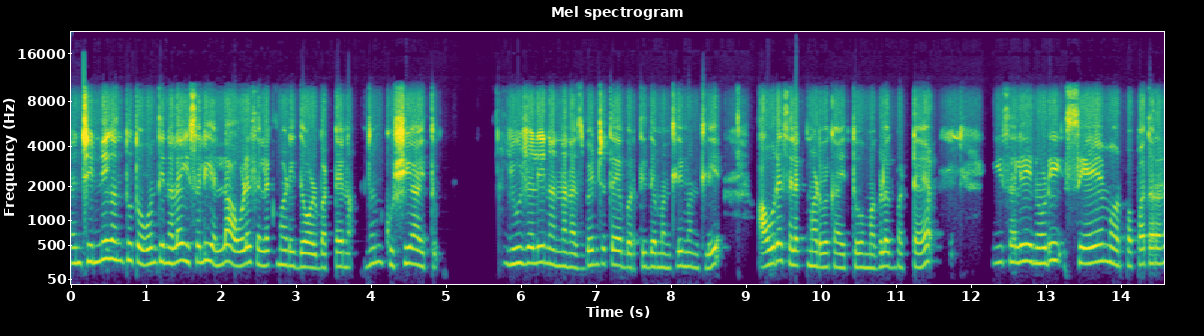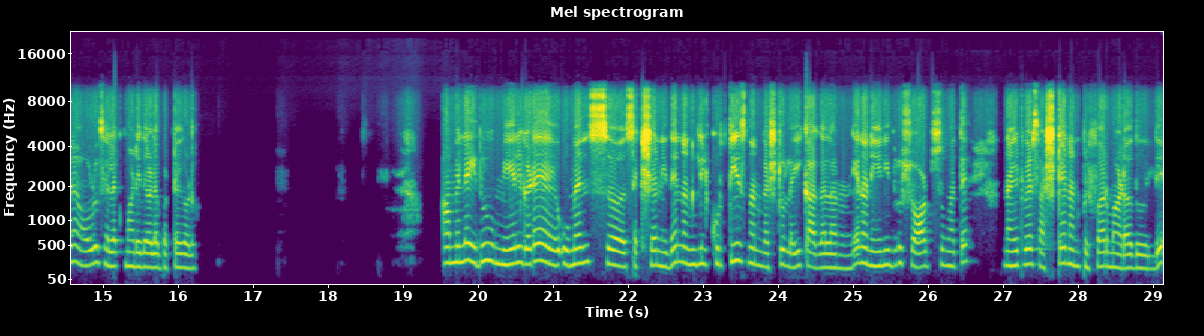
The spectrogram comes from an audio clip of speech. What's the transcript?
ನನ್ ಚಿನ್ನಿಗಂತೂ ತಗೊಂತೀನಲ್ಲ, ಈ ಸಲ ಎಲ್ಲ ಅವಳೇ ಸೆಲೆಕ್ಟ್ ಮಾಡಿದ್ದೆ ಅವಳ ಬಟ್ಟೆನ. ನನ್ ಖುಷಿ ಆಯ್ತು. ಯೂಶಲಿ ನಾನು ನನ್ನ ಹಸ್ಬೆಂಡ್ ಜೊತೆ ಬರ್ತಿದ್ದೆ ಮಂತ್ಲಿ ಮಂತ್ಲಿ ಅವರೇ ಸೆಲೆಕ್ಟ್ ಮಾಡ್ಬೇಕಾಯ್ತು ಮಗಳಗ್ ಬಟ್ಟೆ. ಈ ಸಲ ನೋಡಿ ಸೇಮ್ ಅವ್ರ ಪಪ್ಪ ತರಾನೇ ಅವಳು ಸೆಲೆಕ್ಟ್ ಮಾಡಿದಾಳೆ ಬಟ್ಟೆಗಳು. ಆಮೇಲೆ ಇದು ಮೇಲ್ಗಡೆ ವುಮೆನ್ಸ್ ಸೆಕ್ಷನ್ ಇದೆ. ನನ್ಗೆ ಇಲ್ಲಿ ಕುರ್ತೀಸ್ ನನ್ಗೆ ಅಷ್ಟು ಲೈಕ್ ಆಗಲ್ಲ ನನಗೆ. ನಾನು ಏನಿದ್ರು ಶಾರ್ಟ್ಸ್ ಮತ್ತೆ ನೈಟ್ ವೇರ್ಸ್ ಅಷ್ಟೇ ನಾನು ಪ್ರಿಫರ್ ಮಾಡೋದು ಇಲ್ಲಿ.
